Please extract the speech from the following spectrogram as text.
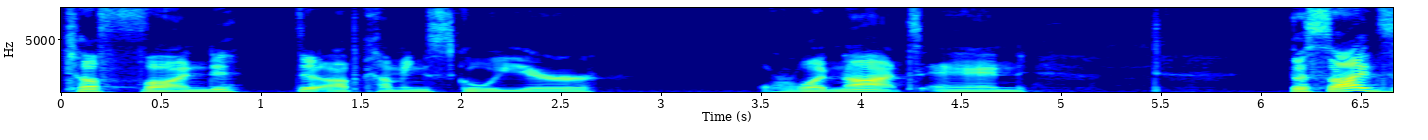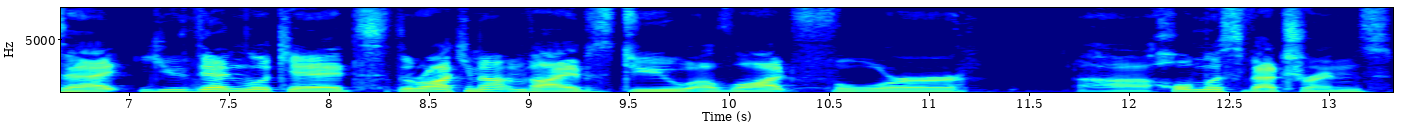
to fund the upcoming school year or whatnot. And besides that, you then look at the Rocky Mountain Vibes do a lot for uh, homeless veterans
